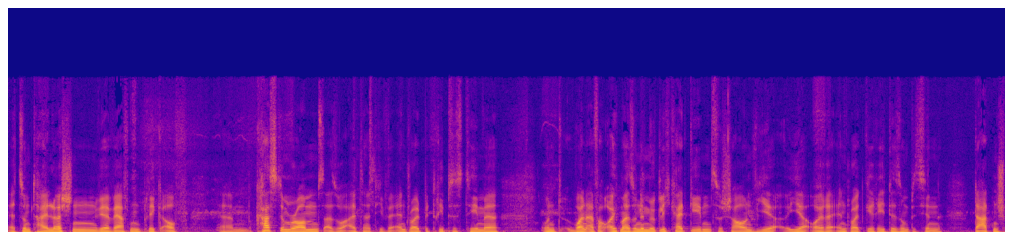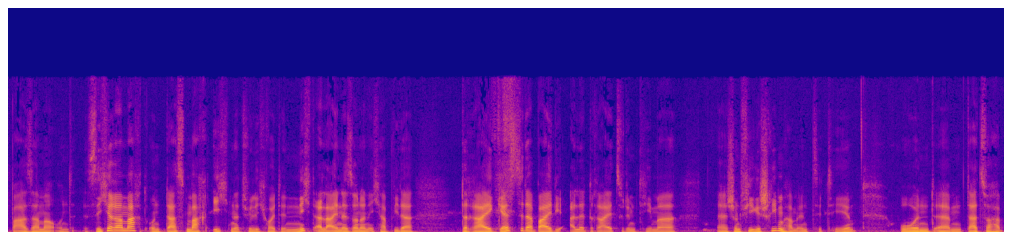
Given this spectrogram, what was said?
äh, zum Teil löschen. Wir werfen einen Blick auf ähm, Custom ROMs, also alternative Android-Betriebssysteme und wollen einfach euch mal so eine Möglichkeit geben zu schauen, wie ihr eure Android-Geräte so ein bisschen datensparsamer und sicherer macht. Und das mache ich natürlich heute nicht alleine, sondern ich habe wieder drei Gäste dabei, die alle drei zu dem Thema äh, schon viel geschrieben haben im CT. Und ähm, dazu habe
